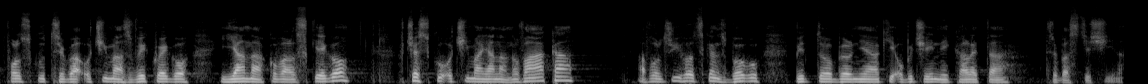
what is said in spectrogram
V Polsku třeba očima zvyklého Jana Kovalského, v Česku očima Jana Nováka a v Oldřihodském sboru by to byl nějaký obyčejný kaleta, třeba z Těšína.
